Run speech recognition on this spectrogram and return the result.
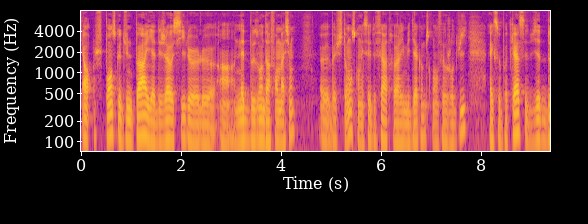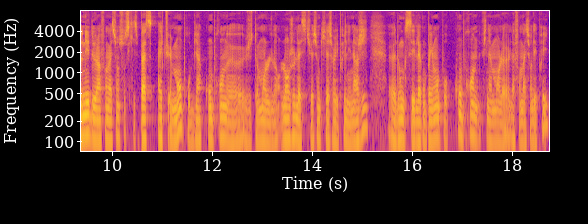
Alors, je pense que d'une part, il y a déjà aussi un net besoin d'information. Euh, bah, justement, ce qu'on essaie de faire à travers les médias comme ce qu'on en fait aujourd'hui avec ce podcast, c'est de donner de l'information sur ce qui se passe actuellement pour bien comprendre justement l'enjeu de la situation qu'il y a sur les prix de l'énergie. donc, c'est de l'accompagnement pour comprendre finalement la formation des prix.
